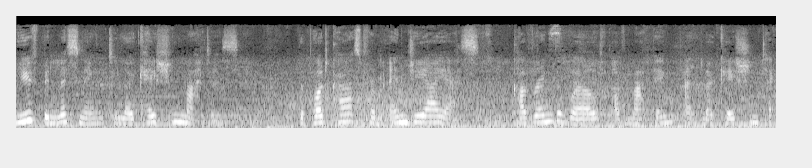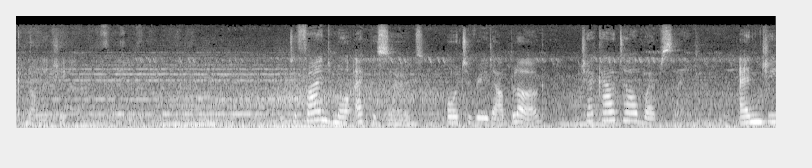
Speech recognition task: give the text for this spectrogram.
You've been listening to Location Matters, the podcast from NGIS covering the world of mapping and location technology. To find more episodes or to read our blog, check out our website ngis.com.au.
